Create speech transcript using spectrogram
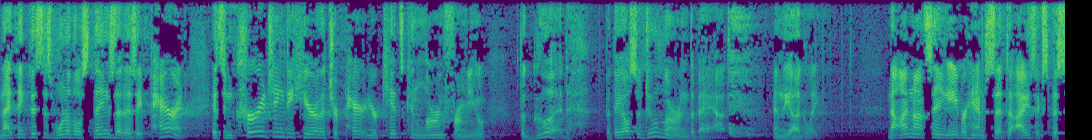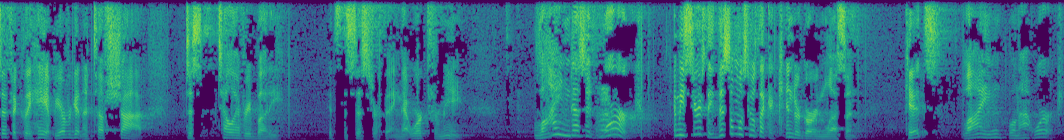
And I think this is one of those things that as a parent, it's encouraging to hear that your your kids can learn from you the good, but they also do learn the bad and the ugly. Now, I'm not saying Abraham said to Isaac specifically, hey, if you ever get in a tough shot, just tell everybody it's the sister thing. That worked for me. Lying doesn't work. I mean, seriously, this almost feels like a kindergarten lesson. Kids, lying will not work.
